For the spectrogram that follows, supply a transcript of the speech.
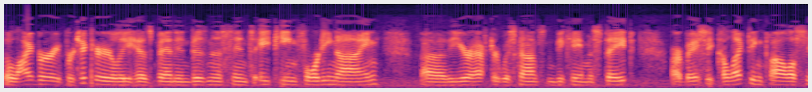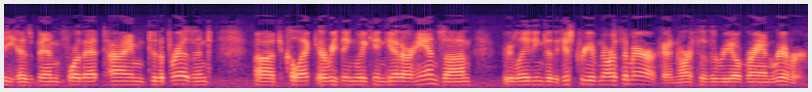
The library particularly has been in business since 1849, uh, the year after Wisconsin became a state. Our basic collecting policy has been for that time to the present uh, to collect everything we can get our hands on relating to the history of North America, north of the Rio Grande River.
